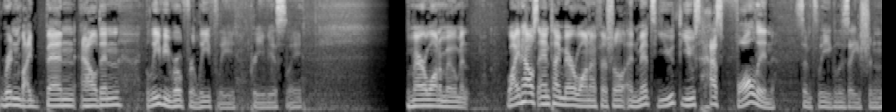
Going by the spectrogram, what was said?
Written by Ben Adlin I believe he wrote for Leafly previously. Marijuana Moment. White House anti marijuana official admits youth use has fallen since legalization.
